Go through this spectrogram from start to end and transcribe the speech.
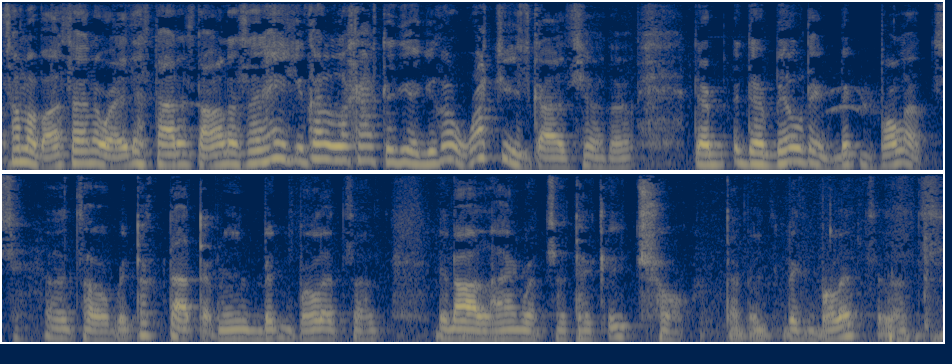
some of us anyway, they sat us down and said, hey, you got to look after these, you got to watch these guys here. They're, they're, they're building big bullets. And so we took that to mean big bullets, and in our language, we take icho that means big bullets. That's,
